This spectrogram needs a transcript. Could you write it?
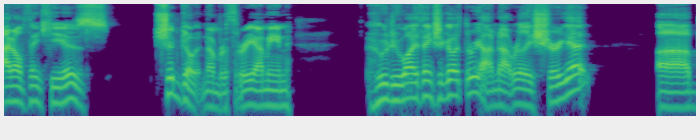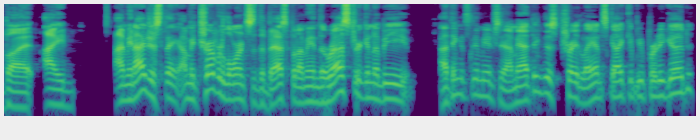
I don't think he is should go at number three. I mean, who do I think should go at three? I'm not really sure yet. Uh, but I, I mean, I just think, I mean, Trevor Lawrence is the best, but I mean, the rest are going to be, I think it's going to be interesting. I mean, I think this Trey Lance guy could be pretty good,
